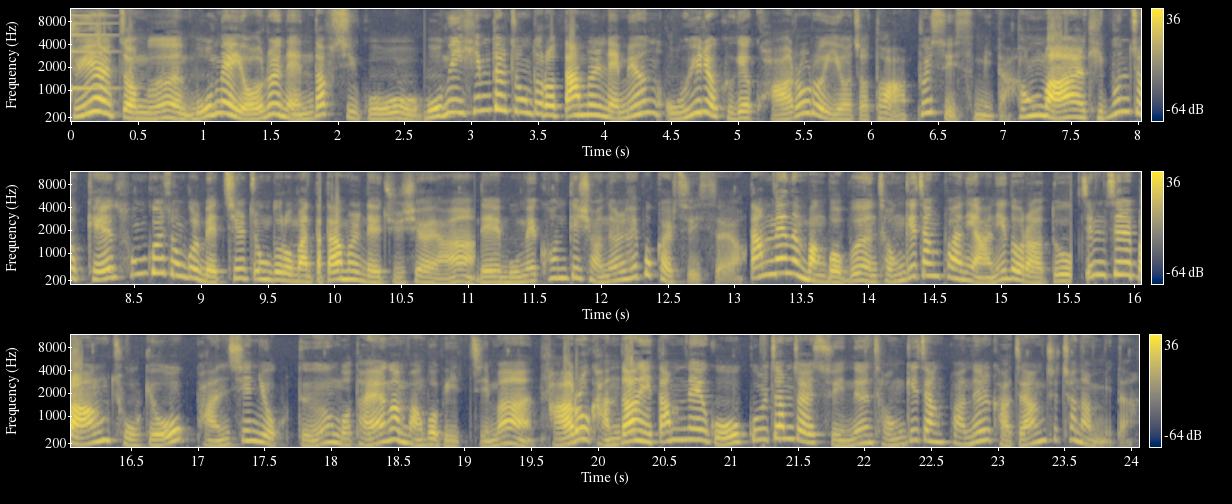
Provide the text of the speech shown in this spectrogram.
주의할 점은 몸에 열을 낸답시고 몸이 힘들 정도로 땀을 내면 오히려 그게 과로로 이어져 더 아플 수 있습니다. 정말 기분 좋게 송글송글 맺힐 정도로만 땀을 내주셔야 내 몸의 컨디션을 회복할 수 있어요. 땀 내는 방법은 전기장판이 아니더라도 찜질방, 족욕, 반신욕 등 뭐 다양한 방법이 있지만 바로 간단히 땀 내고 꿀잠 잘 수 있는 전기장판을 가장 추천합니다.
